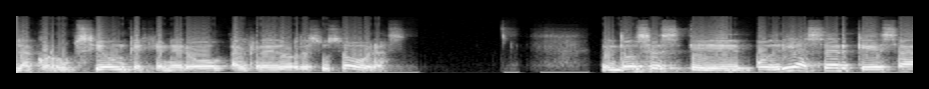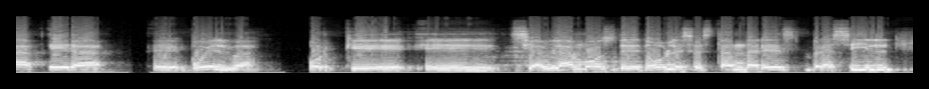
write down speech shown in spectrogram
la corrupción que generó alrededor de sus obras. Entonces, eh, podría ser que esa era eh, vuelva, porque eh, si hablamos de dobles estándares, Brasil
